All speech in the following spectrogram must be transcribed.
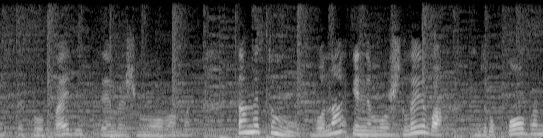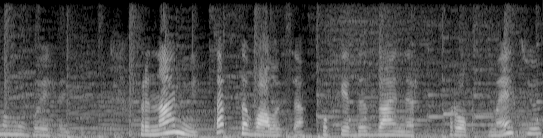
енциклопедій з тими ж мовами. Саме тому вона і неможлива в друкованому вигляді. Принаймні так здавалося, поки дизайнер Робс Меттьюс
